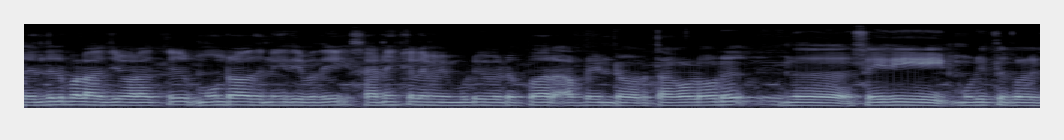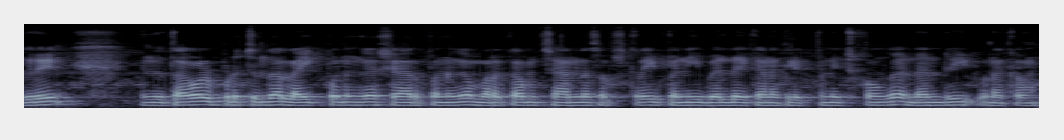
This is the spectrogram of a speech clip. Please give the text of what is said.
செந்தில் பாலாஜி வழக்கு மூன்றாவது நீதிபதி சனிக்கிழமை முடிவெடுப்பார் அப்படின்ற ஒரு தகவலோடு இந்த செய்தியை முடித்துக்கொள்கிறேன் இந்த தகவல் பிடிச்சிருந்தால் லைக் பண்ணுங்கள் ஷேர் பண்ணுங்கள் மறக்காமல் சேனலை சப்ஸ்கிரைப் பண்ணி பெல் ஐக்கானை கிளிக் பண்ணி வச்சுக்கோங்க நன்றி வணக்கம்.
